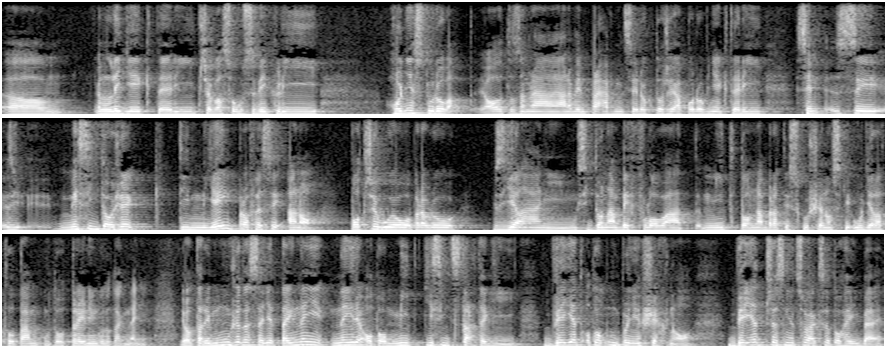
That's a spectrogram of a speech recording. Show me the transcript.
eh, lidi, kteří třeba jsou zvyklí hodně studovat. Jo? To znamená, já nevím, právníci, doktoři a podobně, který si, si myslí to, že k tým její profesi ano, potřebují opravdu vzdělání, musí to nabiflovat, mít to, nabrat ty zkušenosti, udělat to tam, u toho tréninku to tak není. Jo, tady můžete sedět, tady není, nejde o to mít tisíc strategií, vědět o tom úplně všechno, vědět přesně co, jak se to hejbe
